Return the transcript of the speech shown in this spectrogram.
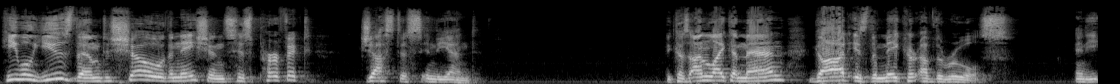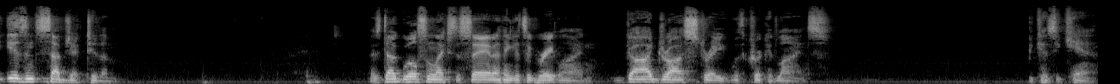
He will use them to show the nations his perfect justice in the end. Because unlike a man, God is the maker of the rules, and he isn't subject to them. As Doug Wilson likes to say, and I think it's a great line, God draws straight with crooked lines. Because he can.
